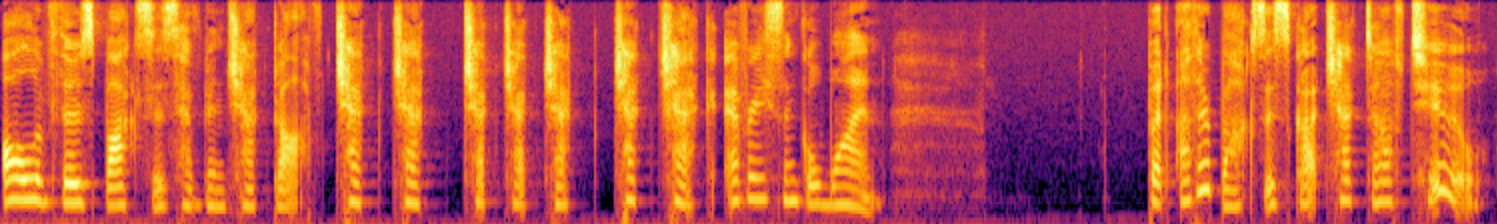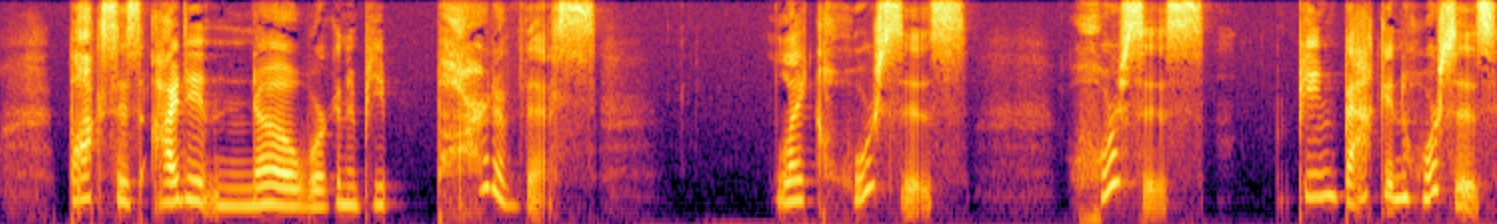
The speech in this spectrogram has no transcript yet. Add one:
all of those boxes have been checked off. Check check check check check check check every single one. But other boxes got checked off too boxes I didn't know were going to be part of this. Like horses. Horses. Being back in horses.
